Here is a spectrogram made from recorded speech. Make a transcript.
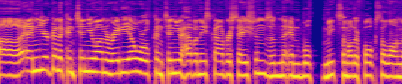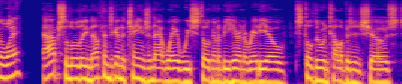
Uh, and you're going to continue on the radio. We'll continue having these conversations and, and we'll meet some other folks along the way. Absolutely. Nothing's going to change in that way. We're still going to be here on the radio, still doing television shows.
